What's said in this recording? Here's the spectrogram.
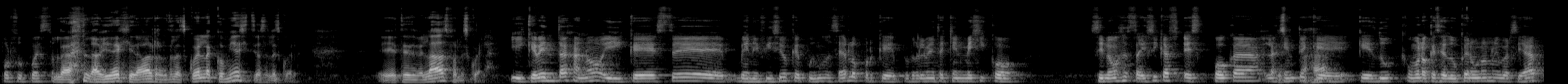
Por supuesto. La, la vida giraba alrededor de la escuela, comías y te ibas a la escuela. Eh, te desvelabas por la escuela. Y qué ventaja, ¿no? Y qué este beneficio que pudimos hacerlo, porque pues, realmente aquí en México si vemos estadísticas, es poca la gente que, que, bueno, que se educa en una universidad.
